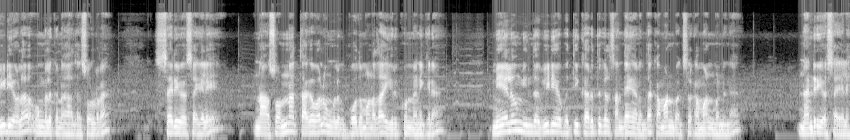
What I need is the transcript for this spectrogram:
வீடியோவில் உங்களுக்கு நான் அதை சொல்கிறேன் சரி விவசாயிகளே நான் சொன்ன தகவல் உங்களுக்கு போதுமானதாக இருக்கும்னு நினைக்கிறேன். மேலும் இந்த வீடியோ பற்றி கருத்துக்கள் சந்தேகம் இருந்தால் கமெண்ட் பாக்ஸில் கமெண்ட் பண்ணுங்கள் நன்றி விவசாயிகளே.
